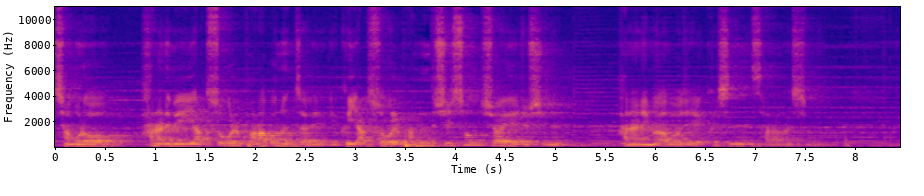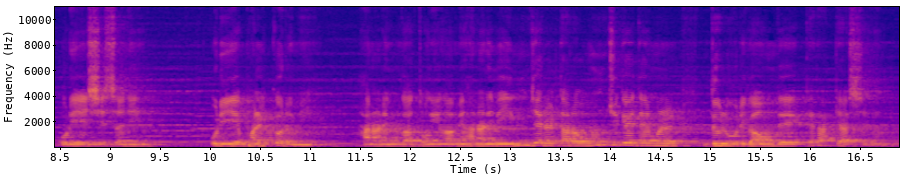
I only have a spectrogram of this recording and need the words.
참으로 하나님의 약속을 바라보는 자에게 그 약속을 반드시 성취하여 주시는 하나님 아버지의 크신 사랑하십니다. 우리의 시선이 우리의 발걸음이 하나님과 동행하며 하나님의 임재를 따라 움직여야 됨을 늘 우리 가운데 깨닫게 하시는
